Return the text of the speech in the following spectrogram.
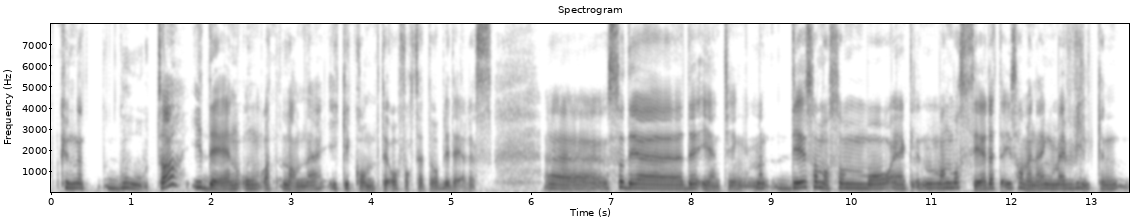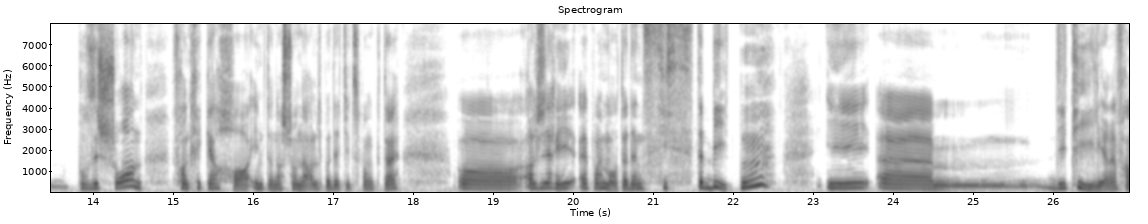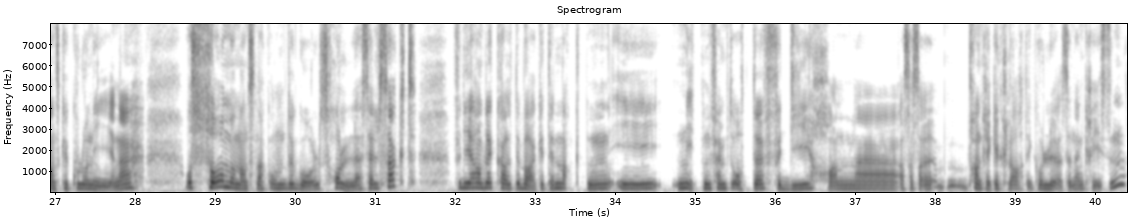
kunne godta ideen om at landet ikke kom til å fortsette å bli deres. Eh, så det, det er én ting. Men det som også må egentlig Man må se dette i sammenheng med hvilken posisjon Frankrike har internasjonalt på det tidspunktet. Og Algerie er på en måte den siste biten i uh, de tidligere franske koloniene. Og så må man snakke om de Gaulles rolle, selvsagt. Fordi han ble kalt tilbake til makten i 1958 fordi han uh, Altså, Frankrike klarte ikke å løse den krisen.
